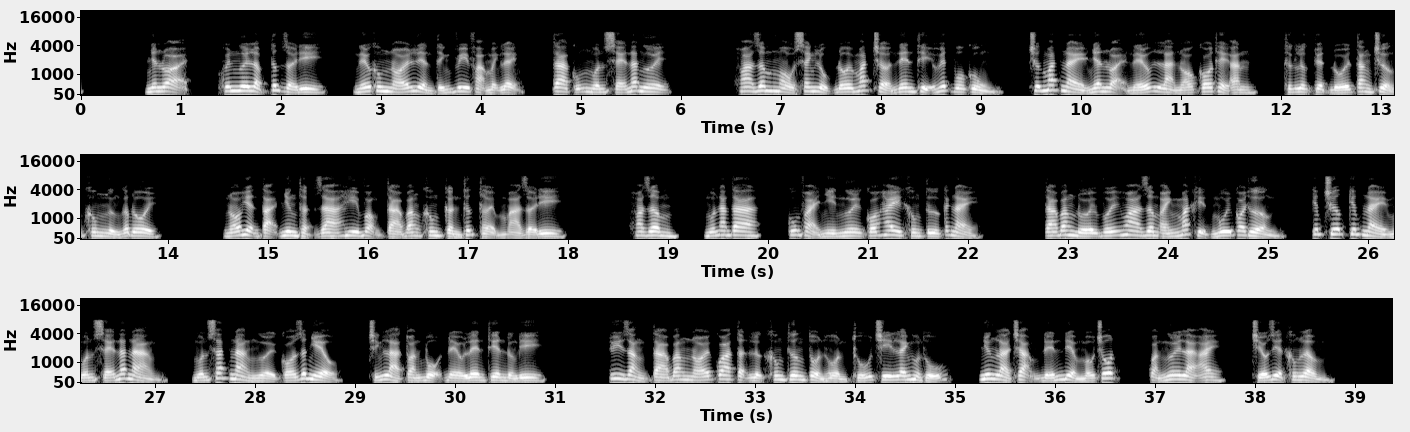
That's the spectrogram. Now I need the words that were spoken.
Nhân loại, khuyên ngươi lập tức rời đi, nếu không nói liền tính vi phạm mệnh lệnh, ta cũng muốn xé nát ngươi. Hoa dâm màu xanh lục đôi mắt trở nên thị huyết vô cùng, trước mắt này nhân loại nếu là nó có thể ăn, thực lực tuyệt đối tăng trưởng không ngừng gấp đôi. Nó hiện tại nhưng thật ra hy vọng tà băng không cần thức thời mà rời đi. Hoa dâm, muốn ăn ta, cũng phải nhìn ngươi có hay không tư cách này. Ta băng đối với hoa dâm ánh mắt khịt mũi coi thường, kiếp trước kiếp này muốn xé nát nàng, muốn sát nàng người có rất nhiều, chính là toàn bộ đều lên thiên đường đi. Tuy rằng tà băng nói qua tận lực không thương tổn hồn thú chi lãnh hồn thú, nhưng là chạm đến điểm mấu chốt, quản ngươi là ai, chiếu diệt không lầm.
